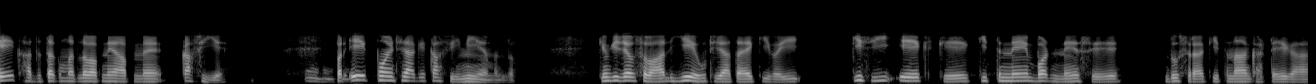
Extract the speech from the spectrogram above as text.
एक हद तक मतलब अपने आप में काफ़ी है। पर एक पॉइंट से आगे काफ़ी नहीं है मतलब। क्योंकि जब सवाल ये उठ जाता है कि भाई किसी एक के कितने बढ़ने से दूसरा कितना घटेगा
